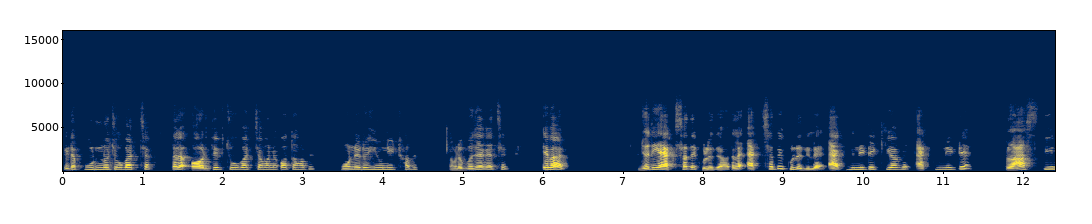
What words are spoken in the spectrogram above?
এটা পূর্ণ চৌবাচ্চা, তাহলে অর্ধেক চৌবাচ্চা মানে কত হবে? পনেরো ইউনিট হবে। আমরা বোঝা গেছে। এবার যদি একসাথে খুলে দেওয়া তাহলে একসাথে খুলে দিলে এক মিনিটে কি হবে? এক মিনিটে প্লাস তিন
